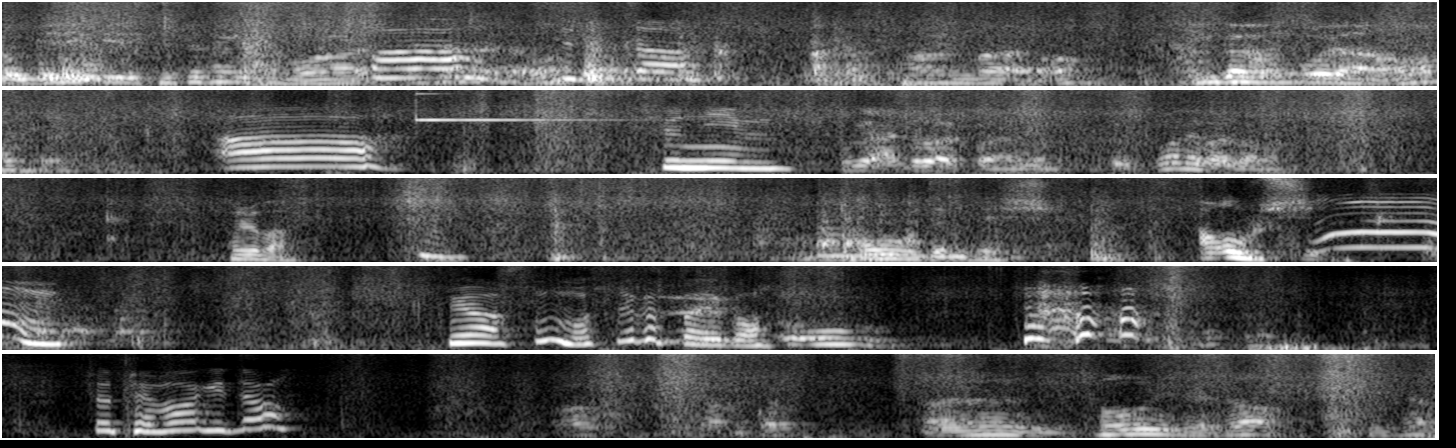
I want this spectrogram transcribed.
니네끼리 대표상에서 뭐라 아, 진짜. 하는 거야 어? 인간 뭐야 어? 아, 주님. 거기 안 들어갈 거야 그 손에 발라봐 벌려봐 어우 냄새 씨 아우 씨 야, 손못 쓰겠다, 이거. 저 대박이죠? 나는 저음이 돼서 괜찮아.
